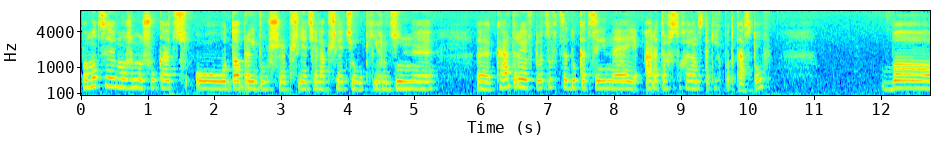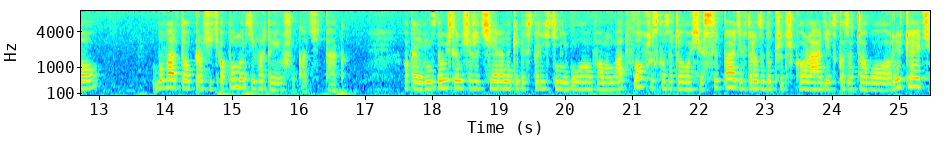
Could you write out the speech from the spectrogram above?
Pomocy możemy szukać u dobrej duszy, przyjaciela, przyjaciółki, rodziny, kadry w placówce edukacyjnej, ale też słuchając takich podcastów, bo warto prosić o pomoc i warto jej szukać, tak. Okej, więc domyślam się, że dzisiaj rano, kiedy wstaliście, nie było Wam łatwo. Wszystko zaczęło się sypać. W drodze do przedszkola dziecko zaczęło ryczeć.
